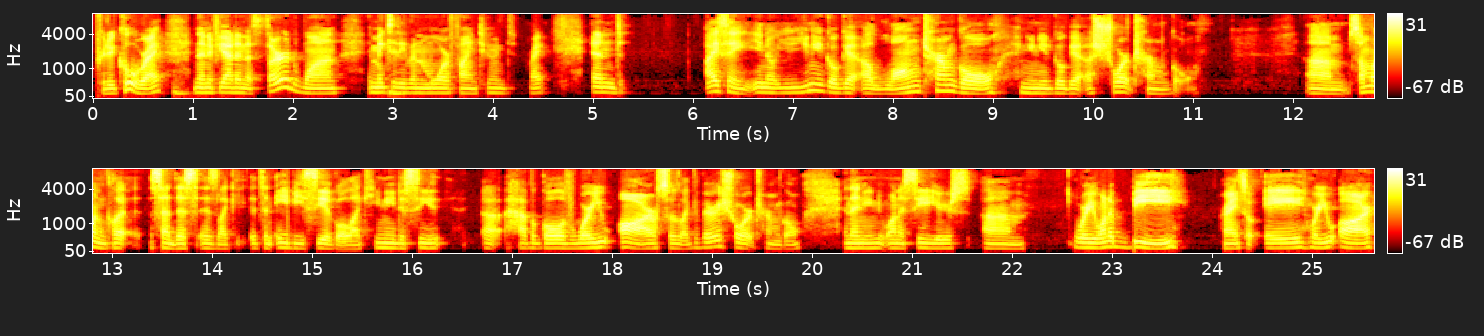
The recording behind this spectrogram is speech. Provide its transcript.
Pretty cool, right? And then if you add in a third one, it makes it even more fine tuned, right? And I say, you know, you, you need to go get a long term goal and you need to go get a short term goal. Um, someone cl- said this is like it's an ABC goal. Like you need to see uh, have a goal of where you are, so like a very short term goal, and then you want to see your um, where you want to be, right? So A, where you are,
